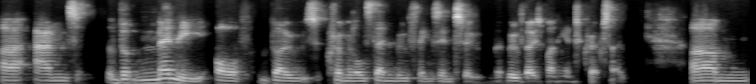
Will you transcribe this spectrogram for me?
Uh, and that many of those criminals then move things into, move those money into crypto. Um,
